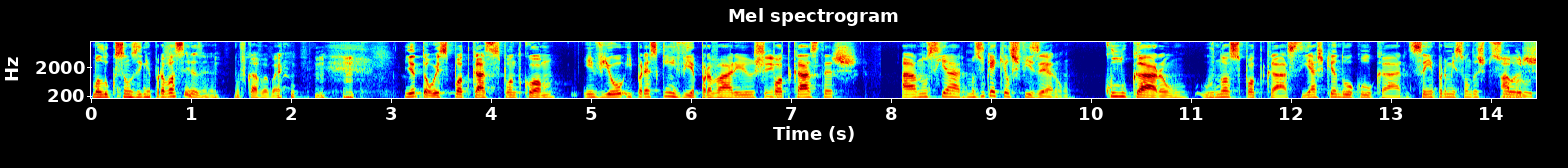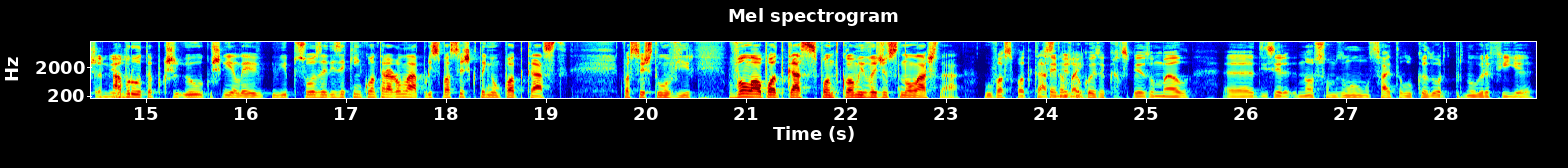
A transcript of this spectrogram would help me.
uma locuçãozinha para vocês, hein? não ficava bem? e então, esse podcast.com enviou, e parece que envia para vários Sim. podcasters a anunciar. Mas o que é que eles fizeram? Colocaram o nosso podcast, e acho que andou a colocar, sem a permissão das pessoas. bruta mesmo. À bruta, porque eu cheguei a ler e vi pessoas a dizer que encontraram lá. Por isso, vocês que tenham um podcast, que vocês estão a ouvir, vão lá ao podcast.com e vejam se não lá está o vosso podcast É a também. mesma coisa que recebes um mail a dizer nós somos um site alocador de pornografia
